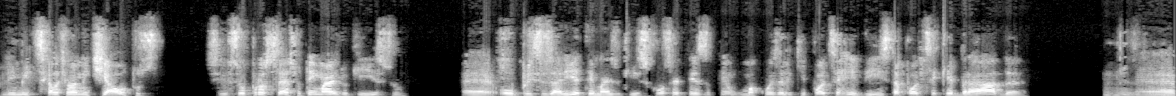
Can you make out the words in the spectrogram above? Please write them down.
limites relativamente altos. Se o seu processo tem mais do que isso, é, ou precisaria ter mais do que isso, com certeza tem alguma coisa ali que pode ser revista, pode ser quebrada, é,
